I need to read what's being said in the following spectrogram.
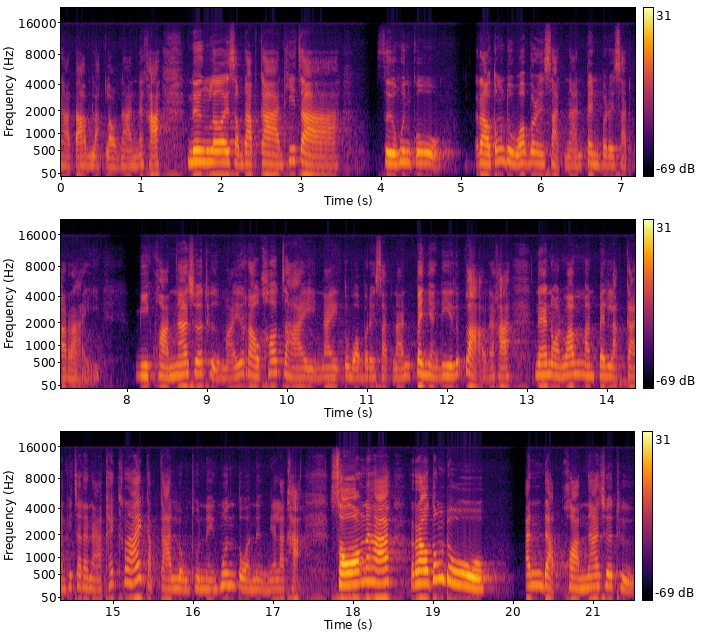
ณาตามหลักเหล่านั้นนะคะหนึ่งเลยสำหรับการที่จะซื้อหุ้นกู้ เราต้องดูว่าบริษัทนั้นเป็นบริษัทอะไร มีความน่าเชื่อถือไหมเราเข้าใจในตัวบริษัทนั้นเป็นอย่างดีหรือเปล่านะคะ แน่นอนว่ามันเป็นหลักการพิจารณาคล้าย ๆ กับการลงทุนในหุ้นตัวหนึ่งเนี่ยแหละค่ะสองนะคะเราต้องดู อันดับความน่าเชื่อถือ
